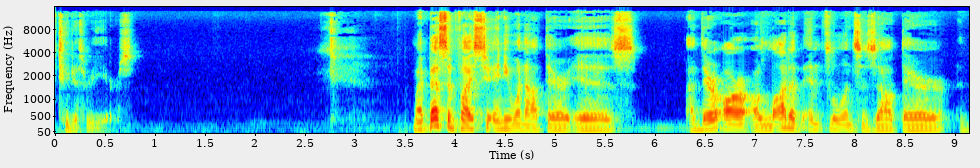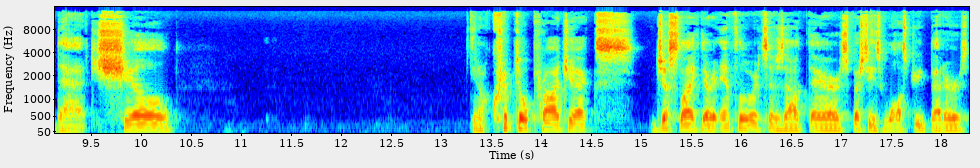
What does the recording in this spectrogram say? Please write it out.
two to three years. My best advice to anyone out there is uh, there are a lot of influences out there that shill you know, crypto projects, just like there are influencers out there, especially these Wall Street betters.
